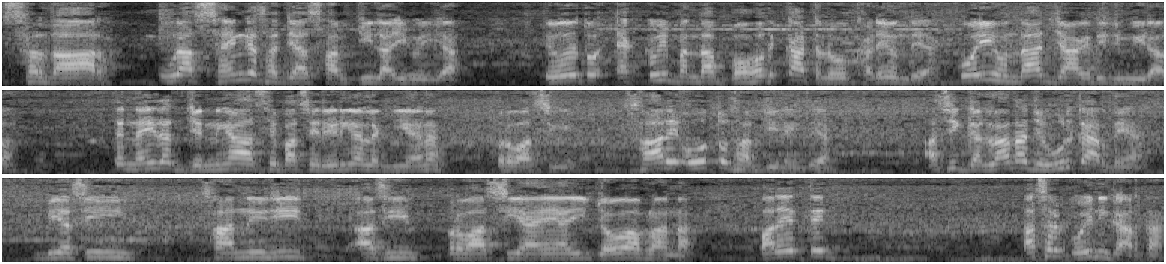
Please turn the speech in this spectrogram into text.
ਸਰਦਾਰ, ਪੂਰਾ ਸਿੰਘ ਸੱਜਿਆ ਸਬਜ਼ੀ ਲਾਈ ਹੋਈ ਆ, ਤੇ ਉਹਦੇ ਤੋਂ ਇੱਕ ਵੀ ਬੰਦਾ ਬਹੁਤ ਘੱਟ ਲੋਕ ਖੜੇ ਹੁੰਦੇ ਆ। ਕੋਈ ਹੁੰਦਾ ਜਾਗਦੀ ਜ਼ਮੀਰ ਵਾਲਾ। ਤੇ ਨਹੀਂ ਤਾਂ ਜਿੰਨੀਆਂ ਆਸੇ-ਪਾਸੇ ਰੇੜੀਆਂ ਲੱਗੀਆਂ ਨਾ ਪ੍ਰਵਾਸੀਆਂ, ਸਾਰੇ ਉਹ ਤੋਂ ਸਬਜ਼ੀ ਲੈਂਦੇ ਆ। ਅਸੀਂ ਗੱਲਾਂ ਤਾਂ ਜ਼ਰੂਰ ਕਰਦੇ ਆ ਵੀ ਅਸੀਂ ਸਾਨੀ ਜੀ, ਅਸੀਂ ਪ੍ਰਵਾਸੀ ਆਏ ਆ ਜੀ ਜੋ ਫਲਾਨਾ, ਪਰ ਇਹ ਤੇ ਅਸਰ ਕੋਈ ਨਹੀਂ ਕਰਦਾ।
